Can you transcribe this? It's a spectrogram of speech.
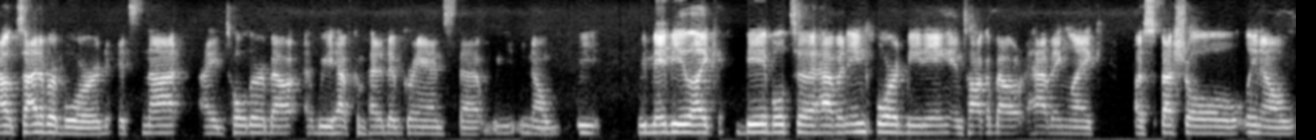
outside of our board. It's not. I told her about we have competitive grants that we you know we we maybe like be able to have an ink board meeting and talk about having like a special you know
